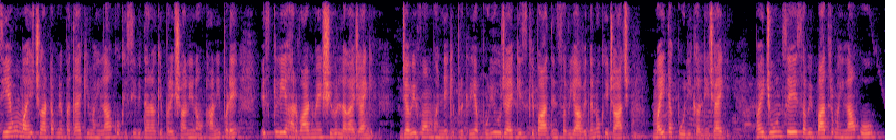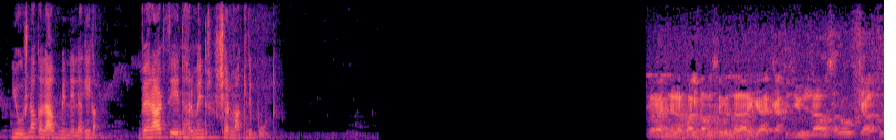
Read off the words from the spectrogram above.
सीएमओ महेश जाटव ने बताया कि महिलाओं को किसी भी तरह की परेशानी न उठानी पड़े। इसके लिए हर वार्ड में शिविर लगाए जाएँगे। जब ये फॉर्म भरने की प्रक्रिया पूरी हो जाएगी इसके बाद इन सभी आवेदनों की जाँच मई तक पूरी कर ली जाएगी। वहीं जून से सभी पात्र महिलाओं को योजना का लाभ मिलने लगेगा। वैराट से धर्मेंद्र शर्मा की रिपोर्ट। आज नगर पालिका में शिविर लगाया गया है। क्या कुछ योजना है सर और क्या कुछ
